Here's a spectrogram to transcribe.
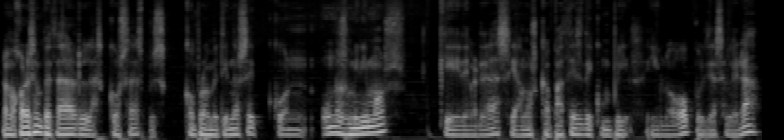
Lo mejor es empezar las cosas pues comprometiéndose con unos mínimos que de verdad seamos capaces de cumplir. Y luego pues ya se verá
